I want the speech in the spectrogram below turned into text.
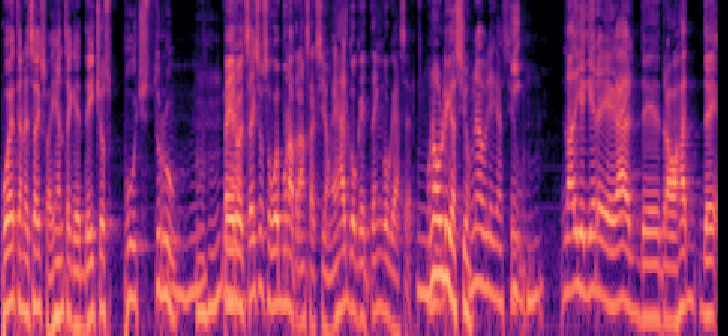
puedes tener sexo. Hay gente que de hecho es push through, pero el sexo se vuelve una transacción, es algo que tengo que hacer. Una obligación. Una obligación. Y nadie quiere llegar de trabajar, de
